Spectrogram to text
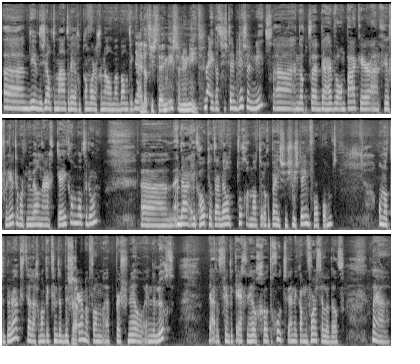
uh, die, dezelfde maatregel kan worden genomen. Want ik, ja, en dat systeem is er nu niet? Nee, dat systeem is er niet. Uh, en dat, uh, daar hebben we al een paar keer aan gerefereerd. Er wordt nu wel naar gekeken om dat te doen. en daar, ik hoop dat daar wel toch een wat Europese systeem voor komt. Om dat te bewerkstelligen. Want ik vind het beschermen ja. van het personeel in de lucht ja, dat vind ik echt een heel groot goed. En ik kan me voorstellen dat, nou ja,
